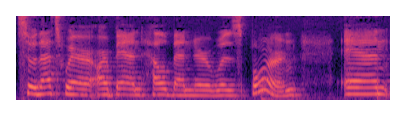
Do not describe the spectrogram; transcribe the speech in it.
So that's where our band Hellbender was born. And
